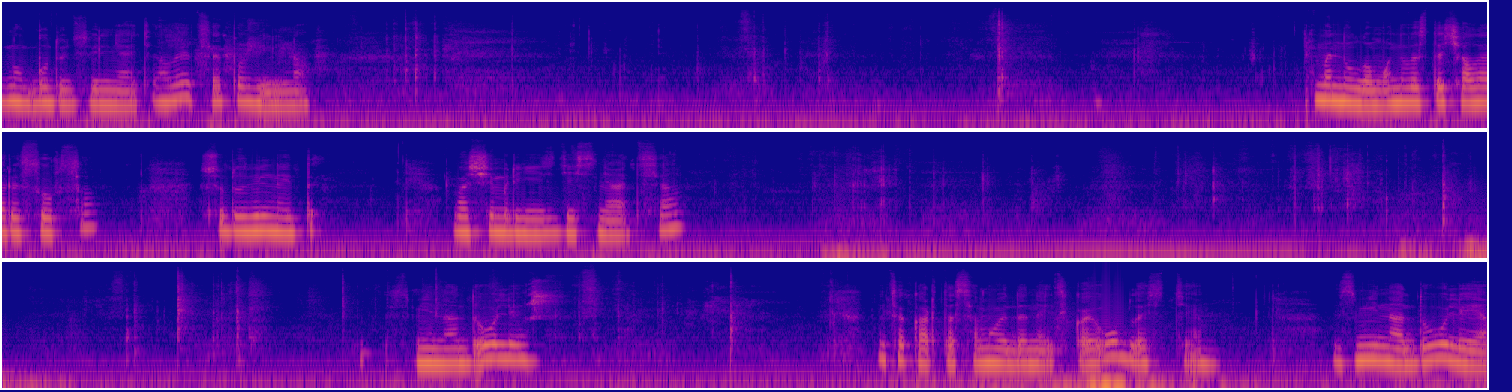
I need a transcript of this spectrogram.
ну, будуть звільняти, але це повільно. В минулому не вистачало ресурсу, щоб звільнити. Ваші мрії здійсняться. Зміна долі. Ну, Це карта самої Донецької області. Зміна долі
